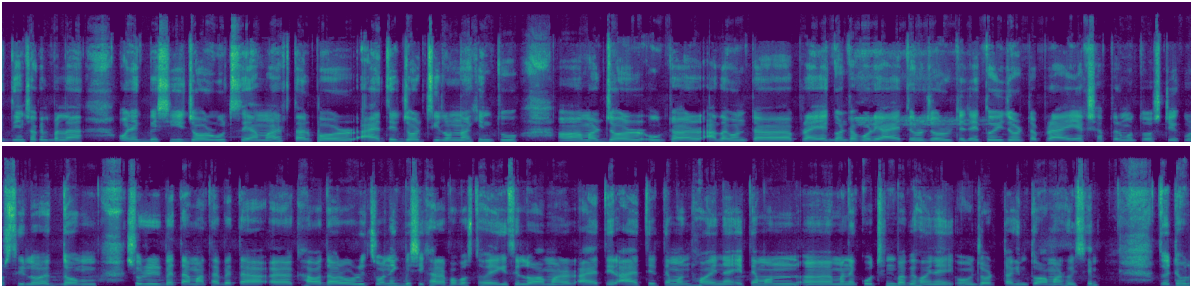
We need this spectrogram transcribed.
একদিন সকালবেলা অনেক বেশি জ্বর উঠছে আমার, তারপর আয়াতের জ্বর ছিল না, কিন্তু আমার জ্বর উঠার আধা ঘণ্টা, প্রায় এক ঘণ্টা পরে আয়াতেরও জ্বর উঠে যায়। তো এই জ্বরটা প্রায় এক সপ্তাহের মতো স্টে করছিল, একদম শরীর ব্যথা, মাথা ব্যথা খাওয়া দাওয়ার অরুচি অনেক বেশি খারাপ অবস্থা হয়ে গেছিল আমার আয়াতের। আয়াতের তেমন হয় না এ তেমন মানে কঠিনভাবে হয় নাই জ্বরটা কিন্তু আমার হয়েছে। তো এটা হলো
